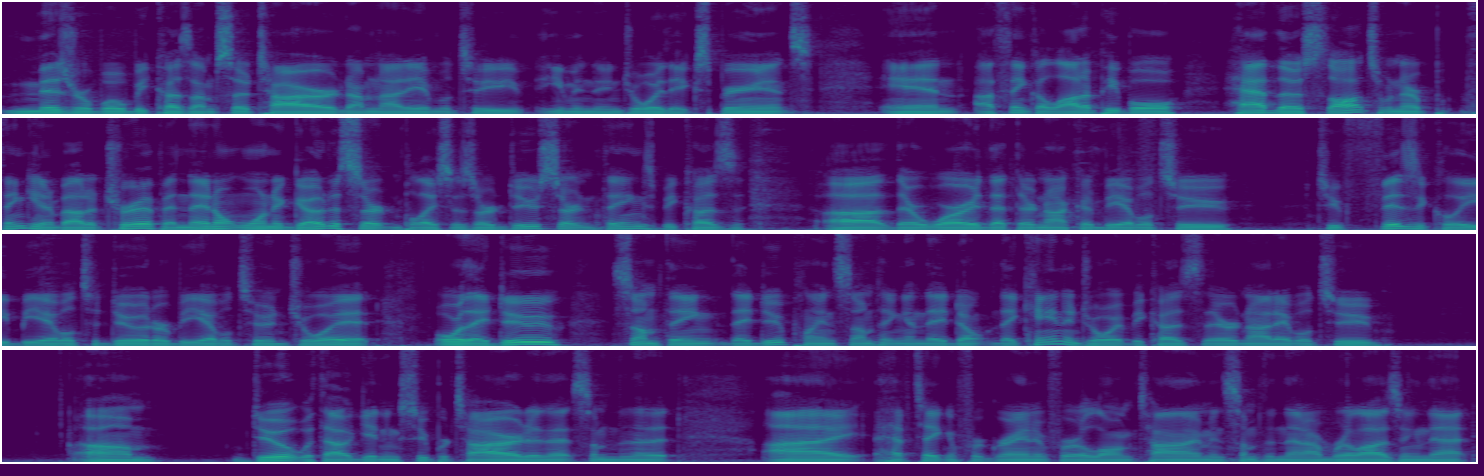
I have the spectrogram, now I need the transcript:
miserable because I'm so tired. I'm not able to even enjoy the experience. And I think a lot of people have those thoughts when they're thinking about a trip and they don't want to go to certain places or do certain things because uh, they're worried that they're not going to be able to to physically be able to do it or be able to enjoy it or they do something they do plan something and they don't they can't enjoy it because they're not able to um, do it without getting super tired and that's something that i have taken for granted for a long time and something that i'm realizing that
